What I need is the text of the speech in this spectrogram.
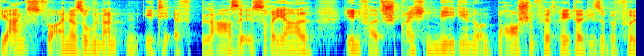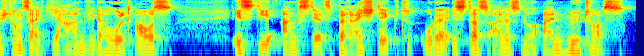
Die Angst vor einer sogenannten ETF-Blase ist real. Jedenfalls sprechen Medien und Branchenvertreter diese Befürchtung seit Jahren wiederholt aus. Ist die Angst jetzt berechtigt oder ist das alles nur ein Mythos?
